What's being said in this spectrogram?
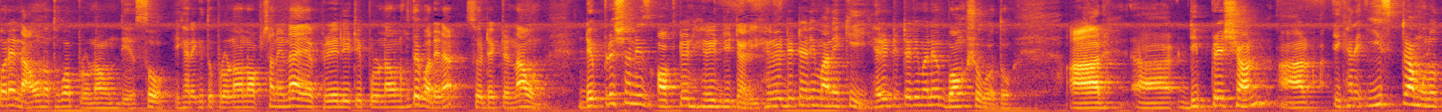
করে নাউন অথবা প্রোনাউন দিয়ে। সো এখানে কিন্তু প্রোনাউন অপশানে নাই রিয়েলিটি প্রোনাউন হতে পারে না সো এটা একটা noun depression is often hereditary hereditary মানে কি? হেরিডিটারি মানে বংশগত। আর ডিপ্রেশন আর এখানে ইস্টটা মূলত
